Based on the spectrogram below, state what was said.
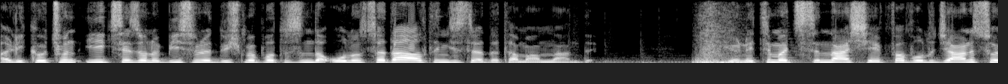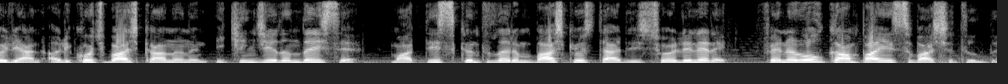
Ali Koç'un ilk sezonu bir süre düşme potasında olunsa da 6. sırada tamamlandı. Yönetim açısından şeffaf olacağını söyleyen Ali Koç başkanlığının ikinci yılında ise maddi sıkıntıların baş gösterdiği söylenerek Fenerol kampanyası başlatıldı.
